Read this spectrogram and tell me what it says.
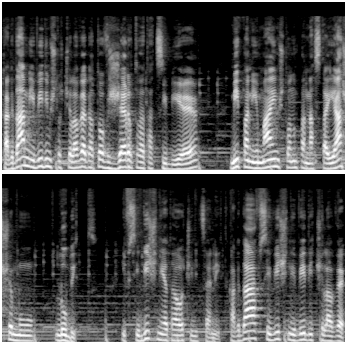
Когда мы видим, что человек готов жертвовать от себе, мы понимаем, что он по-настоящему любит. И Всевышний это очень ценит. Когда Всевышний видит человек,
